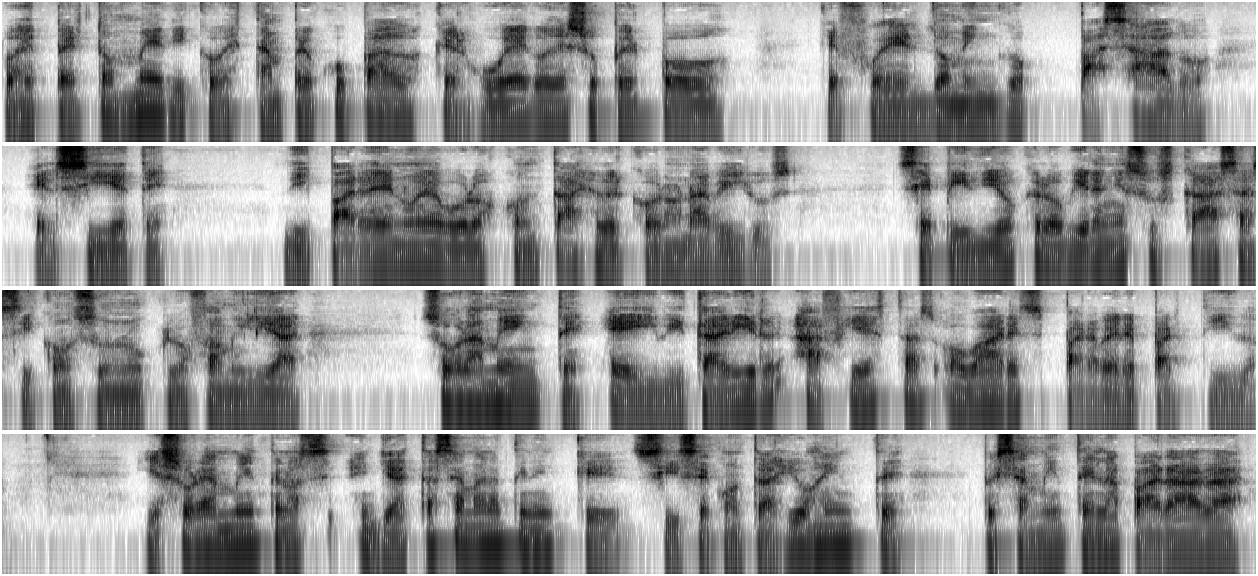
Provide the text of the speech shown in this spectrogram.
Los expertos médicos están preocupados que el juego de Super Bowl, que fue el domingo pasado, el 7, dispare de nuevo los contagios del coronavirus. Se pidió que lo vieran en sus casas y con su núcleo familiar solamente e evitar ir a fiestas o bares para ver el partido. Y eso realmente, ya esta semana tienen que, si se contagió gente, especialmente en la parada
